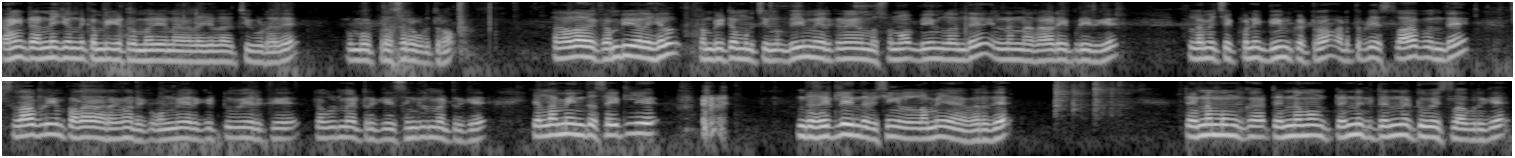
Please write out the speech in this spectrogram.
காயின்ட் அன்னைக்கு வந்து கம்பி கட்டுற மாதிரியான வேலைகளை வச்சுக்கூடாது. ரொம்ப ப்ரெஷரை கொடுத்துரும். அதனால் கம்பி வேலைகள் கம்ப்ளீட்டாக முடிச்சுக்கணும். பீம் ஏற்கனவே நம்ம சொன்னோம். பீமில் வந்து என்னென்ன ராடு எப்படி இருக்குது எல்லாமே செக் பண்ணி பீம் கட்டுறோம். அடுத்தபடி ஸ்லாப் வந்து ஸ்லாப்லேயும் பல ரகம் இருக்குது ஒன் வே இருக்குது டூ வே இருக்குது டபுள் மேட் இருக்குது சிங்கிள் மேட் இருக்குது எல்லாமே இந்த சைட்லேயே இந்த சைட்லேயே இந்த விஷயங்கள் எல்லாமே வருது. டென் எம்எம் டென் எம்எம் டென்னுக்கு டென்னு டூ வே ஸ்லாப் இருக்குது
